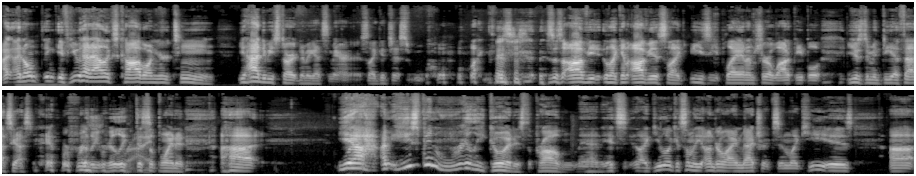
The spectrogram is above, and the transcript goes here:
yep. I, I don't think if you had Alex Cobb on your team you had to be starting him against the Mariners. Like it just like this this is obvious like an obvious like easy play, and I'm sure a lot of people used him in DFS yesterday. We're really really right. disappointed. Uh, yeah, I mean he's been really good. Is the problem, man? It's like you look at some of the underlying metrics, and like he is uh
